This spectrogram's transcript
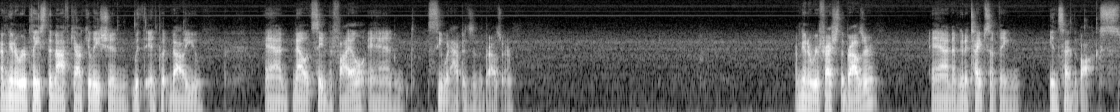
I'm going to replace the math calculation with the input value. And now let's save the file and see what happens in the browser. I'm going to refresh the browser and I'm going to type something inside the box.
